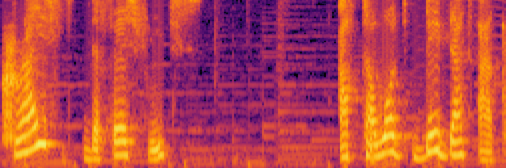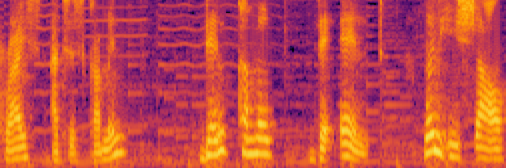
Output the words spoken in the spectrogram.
Christ the first fruits. Afterward, they that are Christ at his coming. Then cometh the end, when he shall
